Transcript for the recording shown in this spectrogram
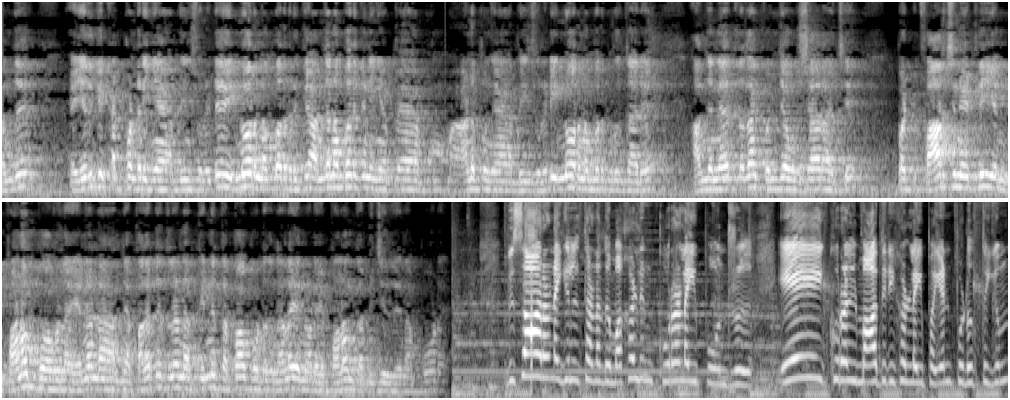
வந்து எதுக்கு கட் பண்ணுறீங்க அப்படின்னு சொல்லிட்டு இன்னொரு நம்பர் இருக்குது அந்த நம்பருக்கு நீங்கள் அனுப்புங்க அப்படின்னு சொல்லிட்டு இன்னொரு நம்பர் கொடுத்தாரு. அந்த நேரத்தில் தான் கொஞ்சம் உஷாராச்சு. பட் ஃபார்ச்சுனேட்லி என் பணம் போகலை. ஏன்னா நான் அந்த பதட்டத்தில் நான் பின்ன தப்பாக போட்டதுனால என்னுடைய பணம் தப்பிச்சது. நான் போட விசாரணையில் தனது மகளின் குரலை போன்று ஏஐ குரல் மாதிரிகளை பயன்படுத்தியும்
